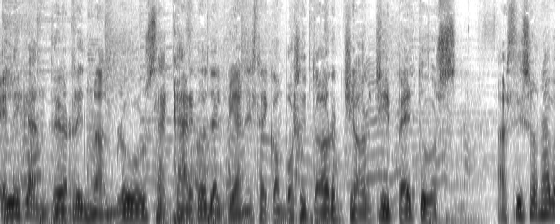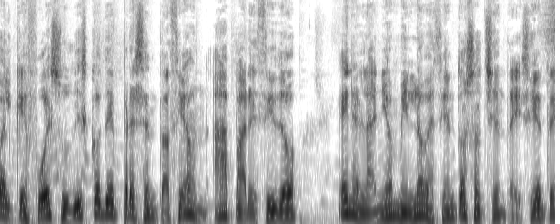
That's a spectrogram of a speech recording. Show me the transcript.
Elegante rhythm and blues a cargo del pianista y compositor Georgie Petus. Así sonaba el que fue su disco de presentación, aparecido en el año 1987.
